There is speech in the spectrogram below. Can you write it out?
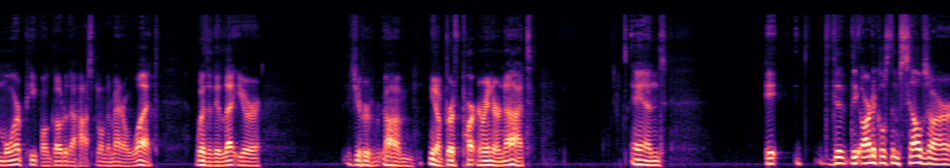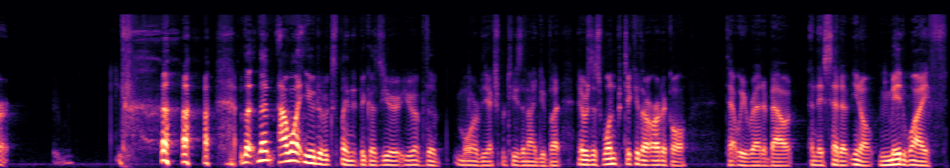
more people go to the hospital no matter what, whether they let your your um, you know birth partner in or not, and the the articles themselves are I want you to explain it because you you have the more of the expertise than I do. But there was this one particular article that we read about, and they said, a, you know, midwife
